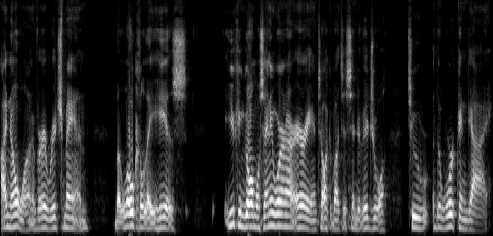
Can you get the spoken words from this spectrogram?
I know one, a very rich man, but locally he is. You can go almost anywhere in our area and talk about this individual to the working guy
